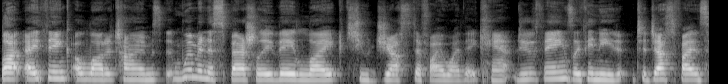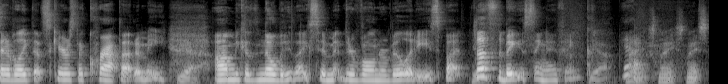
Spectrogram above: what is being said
But I think a lot of times, women especially, they like to justify why they can't do things. Like they need to justify instead of like that scares the crap out of me. Yeah. Um, because nobody likes to admit their vulnerabilities. But yeah. that's the biggest thing I think. Yeah. Yeah. Nice, nice, nice.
